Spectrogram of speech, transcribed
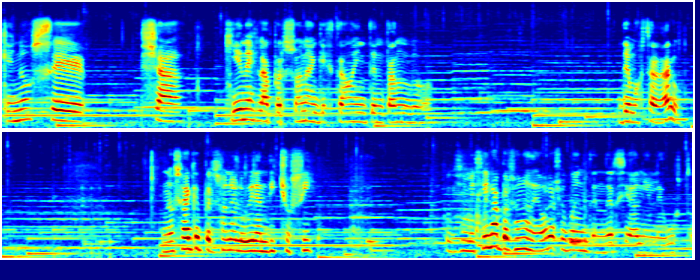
que no sé ya quién es la persona que estaba intentando demostrar algo. No sé a qué persona le hubieran dicho sí. Porque si me decís la persona de ahora, yo puedo entender si a alguien le gusta.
